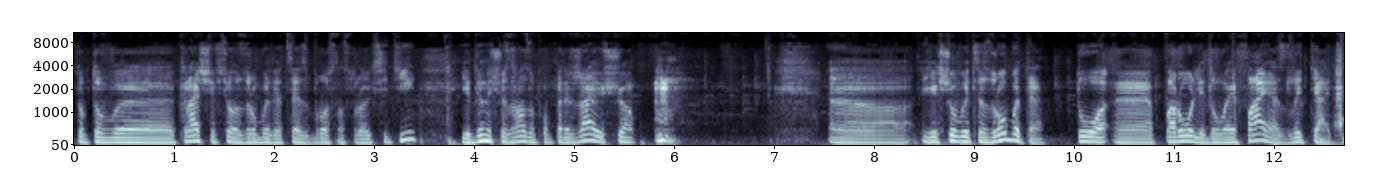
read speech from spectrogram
тобто в, е, краще всього зробити це зброс настроїк сіті. Єдине, що зразу попереджаю, що е, якщо ви це зробите, то е, паролі до Wi-Fi злетять.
